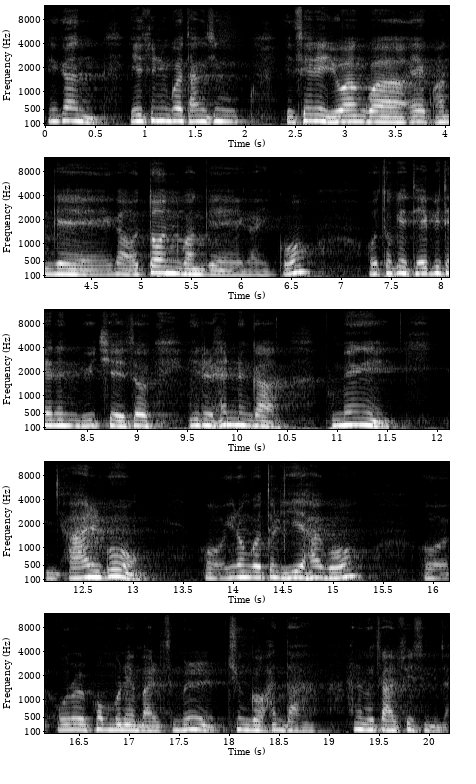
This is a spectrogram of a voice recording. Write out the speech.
그러니까 예수님과 당신 세례 요한과의 관계가 어떤 관계가 있고 어떻게 대비되는 위치에서 일을 했는가 분명히 알고 어, 이런 것들 이해하고 어, 오늘 본문의 말씀을 증거한다 하는 것을 알 수 있습니다.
